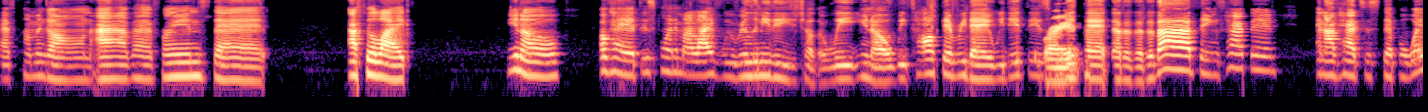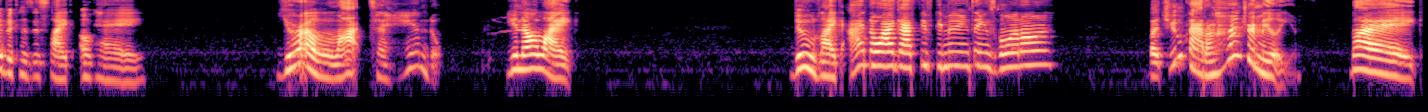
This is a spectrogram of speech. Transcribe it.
have come and gone. I have had friends that I feel like, you know, okay, at this point in my life, we really needed each other. We, you know, we talked every day. We did this, we did that, da da da da da. Things happen. And I've had to step away because it's like, okay, you're a lot to handle. You know, like, dude, like, I know I got 50 million things going on, but you got a hundred million. Like,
